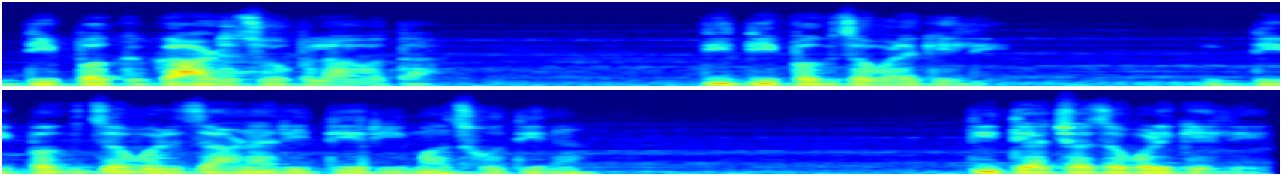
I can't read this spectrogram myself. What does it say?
दीपक गाढ झोपला होता. ती दीपक जवळ गेली. दीपक जवळ जाणारी ती रीमाच होती ना? ती त्याच्याजवळ गेली.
